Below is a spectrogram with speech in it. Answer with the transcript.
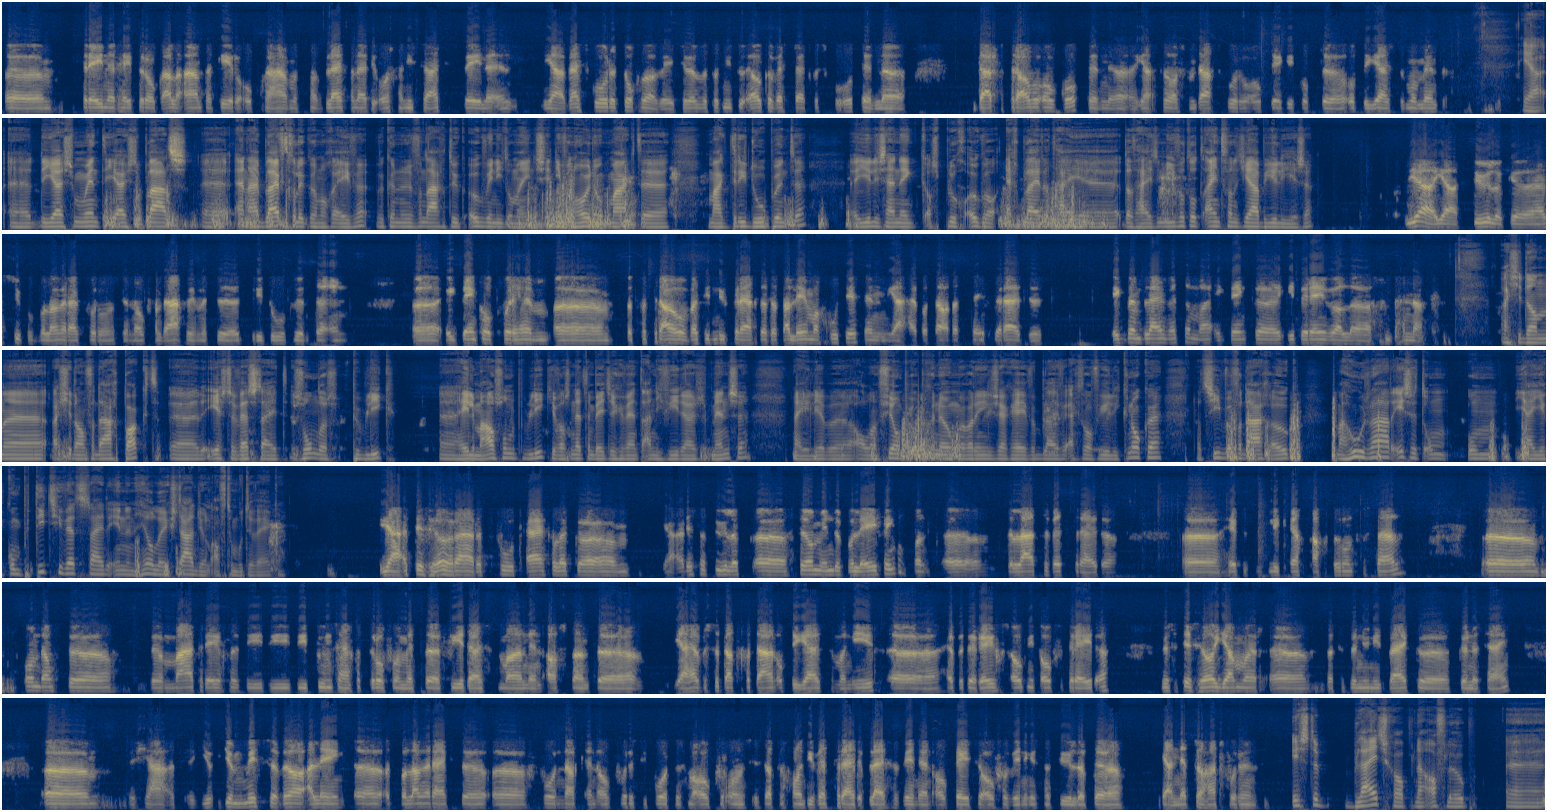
uh, de trainer heeft er ook alle aantal keren opgehamerd van blijf vanuit die organisatie spelen. En ja, wij scoren toch wel, weet je. We hebben tot nu toe elke wedstrijd gescoord. En uh, daar vertrouwen we ook op. En uh, ja, zoals vandaag scoren we ook, denk ik, op de, op de juiste momenten. Ja, uh, de juiste moment, de juiste plaats. Uh, en hij blijft gelukkig nog even. We kunnen er vandaag natuurlijk ook weer niet omheen. Sidney van Hooydonk maakt, maakt drie doelpunten. jullie zijn denk ik als ploeg ook wel echt blij dat hij, dat hij in ieder geval tot het eind van het jaar bij jullie is, hè? Ja, ja, tuurlijk. hij is super belangrijk voor ons. En ook vandaag weer met drie doelpunten. En ik denk ook voor hem het vertrouwen wat hij nu krijgt, dat het alleen maar goed is. En ja, hij betaalt dat steeds eruit. Dus ik ben blij met hem, maar ik denk uh, iedereen wel bij NAC. Als je, dan, als je dan vandaag pakt, de eerste wedstrijd zonder publiek, helemaal zonder publiek. Je was net een beetje gewend aan die 4000 mensen. Nou, jullie hebben al een filmpje opgenomen waarin jullie zeggen: hey, we blijven echt wel voor jullie knokken. Dat zien we vandaag ook. Maar hoe raar is het om, om ja, je competitiewedstrijden in een heel leeg stadion af te moeten werken? ja, het is heel raar. Het voelt eigenlijk. Uh, ja, er is natuurlijk uh, veel minder beleving. Want uh, de laatste wedstrijden uh, heeft het publiek echt achter ons gestaan. ondanks de, de maatregelen die, die, die toen zijn getroffen met 4000 man en afstand. ja, hebben ze dat gedaan op de juiste manier. hebben de regels ook niet overtreden. Dus het is heel jammer dat ze er nu niet bij kunnen zijn. Um, dus ja, je, je mist ze wel. Alleen uh, het belangrijkste uh, voor NAC en ook voor de supporters, maar ook voor ons, is dat we gewoon die wedstrijden blijven winnen. En ook deze overwinning is natuurlijk uh, ja, net zo hard voor hun. Is de blijdschap na afloop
